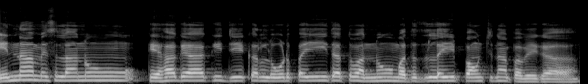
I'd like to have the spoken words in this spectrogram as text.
ਇਹਨਾਂ ਮਿਸਲਾਂ ਨੂੰ ਕਿਹਾ ਗਿਆ ਕਿ ਜੇਕਰ ਲੋੜ ਪਈ ਤਾਂ ਤੁਹਾਨੂੰ ਮਦਦ ਲਈ ਪਹੁੰਚਣਾ ਪਵੇਗਾ।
